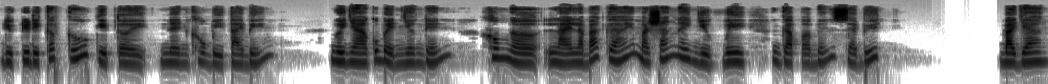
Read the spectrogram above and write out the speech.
được đưa đi cấp cứu kịp thời Nên không bị tai biến. Người nhà của bệnh nhân đến, Không ngờ lại là bác gái mà sáng nay Nhược Vi Gặp ở bến xe buýt. Bà Giang,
